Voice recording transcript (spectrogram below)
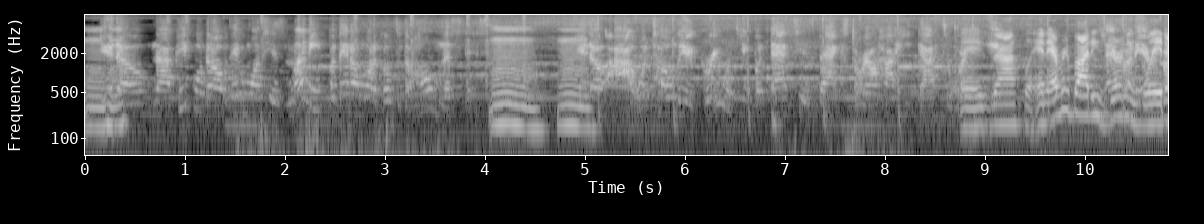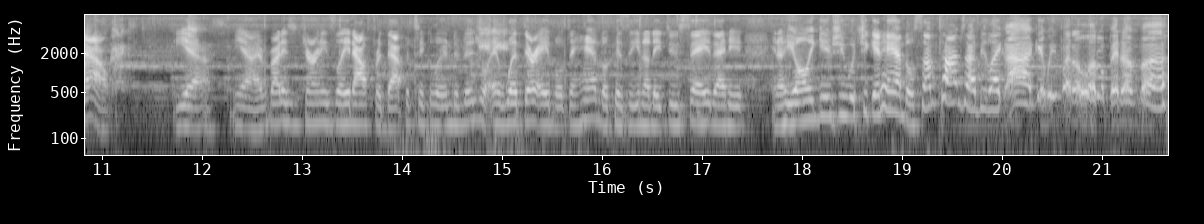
You Mhm. know, now people don't, they want his money, but they don't want to go through the homelessness. You know, I would totally agree with you, but that's his backstory on how he got to where he. Exactly. And everybody's journey is laid out. backstory- Yeah, yeah. Everybody's journey is laid out for that particular individual and what they're able to handle. Because you know they do say that he, you know, he only gives you what you can handle. Sometimes I'd be like, ah, can we put a little bit of a,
